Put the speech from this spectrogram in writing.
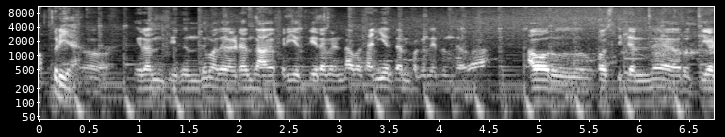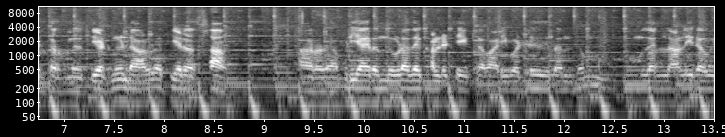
அப்படியா? இறந்து இருந்தும் அதை இடந்து அதை பெரிய தீர வேண்டாம் அவள் தனியாக தன் பக்கத்தில் இருந்தவா? அவள் ஒரு ஹாஸ்பிட்டலில் ஒரு தியேட்டரில் தியேட்டர் நீண்ட ஆள் தியேட்டர் ஸ்டாஃப் அப்படியா இருந்து கூட அதை கல்ல டேக்கில் வாடிப்பட்டு இறந்தும் முதல் நாள் இரவு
